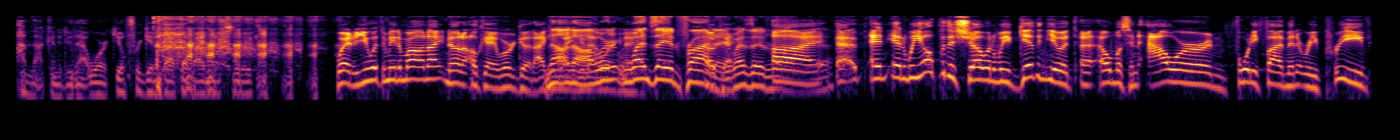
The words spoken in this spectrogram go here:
I'm not going to do that work. You'll forget about that by next week. Wait, are you with me tomorrow night? No, no. Okay, we're good. I can no, no. We're Wednesday and Friday. Okay. Wednesday and Friday. Uh, yeah. uh, and and we open the show and we've given you a, a, almost an hour and 45 minute reprieve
